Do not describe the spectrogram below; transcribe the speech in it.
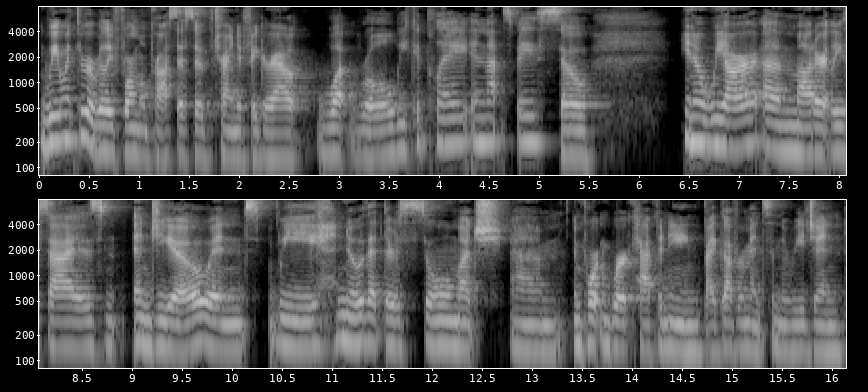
We went through a really formal process of trying to figure out what role we could play in that space. So, you know, we are a moderately sized NGO, and we know that there's so much um, important work happening by governments in the region.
